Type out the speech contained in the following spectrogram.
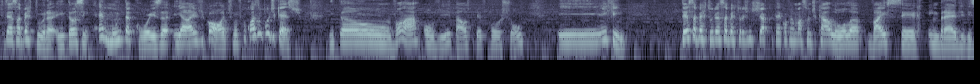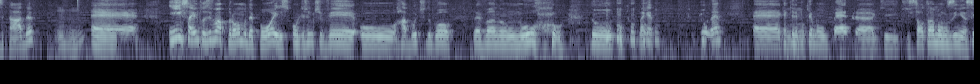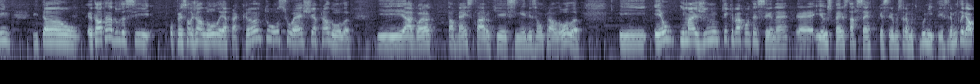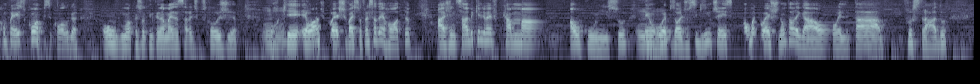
que tem essa abertura. Então, assim, é muita coisa e a live ficou ótima, ficou quase um podcast. Então, vão lá ouvir e tal, porque ficou show. E, enfim, ter essa abertura, essa abertura a gente já tem a confirmação de que a Lola vai ser em breve visitada. Uhum. É... E saiu inclusive uma promo depois, onde a gente vê o Rabut do Go levando um murro do. Como é que é? né? É, que é aquele uhum. Pokémon pedra que, que solta uma mãozinha assim. Então, eu tava até na dúvida se o pessoal de Alola ia pra canto ou se o Ash ia pra Lola. E agora tá mais claro que, sim, eles vão pra Lola. E eu imagino o que, que vai acontecer, né? É, e eu espero estar certo, porque seria uma história muito bonita. E seria muito legal acompanhar isso com uma psicóloga ou uma pessoa que entenda mais essa área de psicologia. Uhum. Porque eu acho que o Ash vai sofrer essa derrota. A gente sabe que ele vai ficar mal com isso. Uhum. Tem o episódio seguinte é esse, como que o Ash não tá legal, ele tá frustrado.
